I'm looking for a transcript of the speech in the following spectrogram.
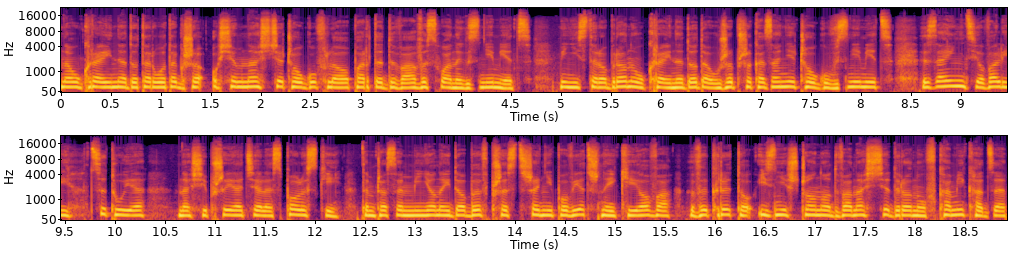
Na Ukrainę dotarło także 18 czołgów Leopard 2 wysłanych z Niemiec. Minister obrony Ukrainy dodał, że przekazanie czołgów z Niemiec zainicjowali, cytuję, nasi przyjaciele z Polski. Tymczasem minionej doby w przestrzeni powietrznej Kijowa wykryto i zniszczono 12 dronów kamikadze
